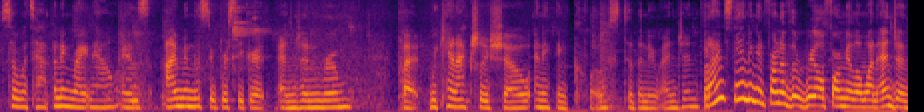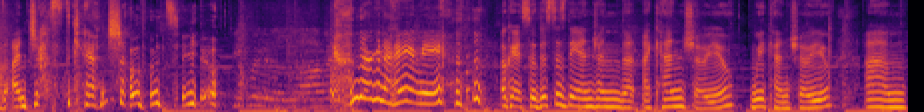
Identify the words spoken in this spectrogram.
So what's happening right now is I'm in the super secret engine room, but we can't actually show anything close to the new engine. But I'm standing in front of the real Formula One engines. I just can't show them to you. People are gonna love it. They're gonna hate me. okay, so this is the engine that I can show you. We can show you. Um,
